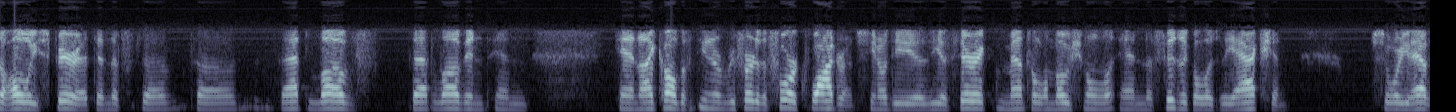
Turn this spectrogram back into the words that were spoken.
the Holy Spirit, and the uh, uh, that love that love in in and I call the you know refer to the four quadrants. You know the the etheric, mental, emotional, and the physical as the action. So where you have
